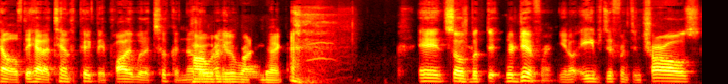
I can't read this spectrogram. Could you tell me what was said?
hell, if they had a tenth pick, they probably would have took another running, running back. and so, but they're, different. You know, Abe's different than Charles.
